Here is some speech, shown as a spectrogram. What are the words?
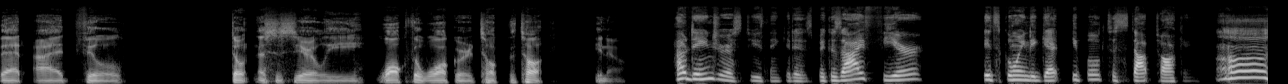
that I feel don't necessarily walk the walk or talk the talk, you know. How dangerous do you think it is? Because I fear it's going to get people to stop talking. Uh,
